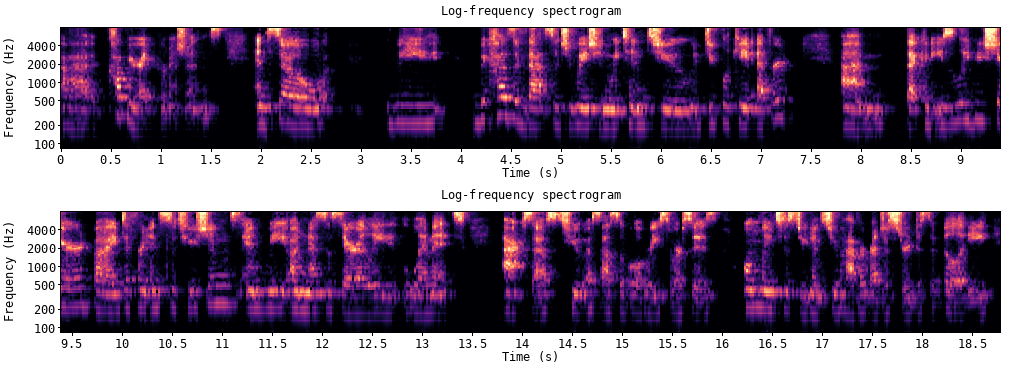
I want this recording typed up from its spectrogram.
uh, copyright permissions. And so we, because of that situation, we tend to duplicate effort um, that could easily be shared by different institutions and we unnecessarily limit access to accessible resources only to students who have a registered disability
